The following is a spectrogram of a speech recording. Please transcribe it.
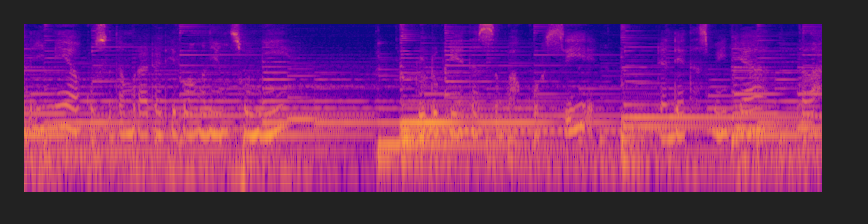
ini aku sedang berada di ruangan yang sunyi, duduk di atas sebuah kursi, dan di atas meja telah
